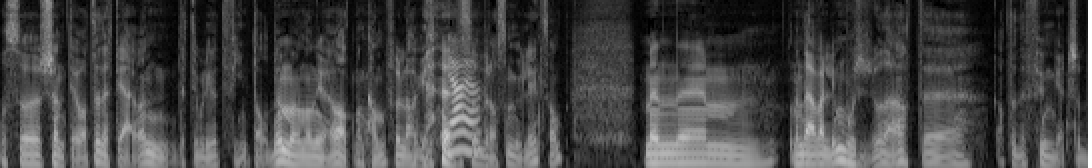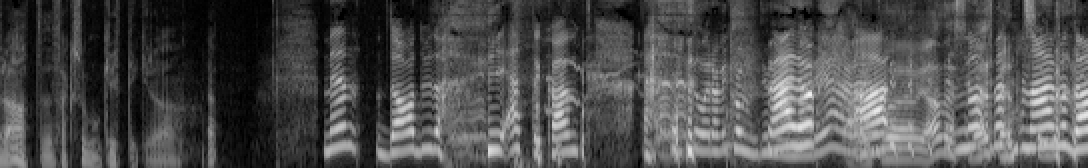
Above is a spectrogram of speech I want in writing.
Og så skjønte jeg jo at dette, er jo en, dette blir jo et fint album, og man gjør jo alt man kan for å lage det Ja, ja. så bra som mulig. Men, eh, men det er veldig moro det, at, eh, at det fungerte så bra, at det fikk så gode kritikker. Og. Men da du da i etterkant Hvilket år har vi kommet til Nei, nå-? Er Ja. ja, det, Nå, men, nei, men da,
